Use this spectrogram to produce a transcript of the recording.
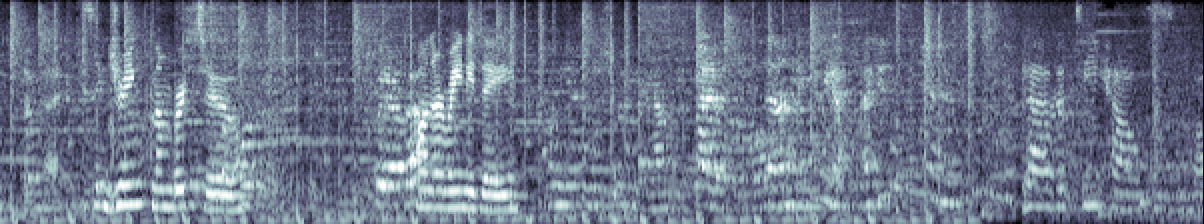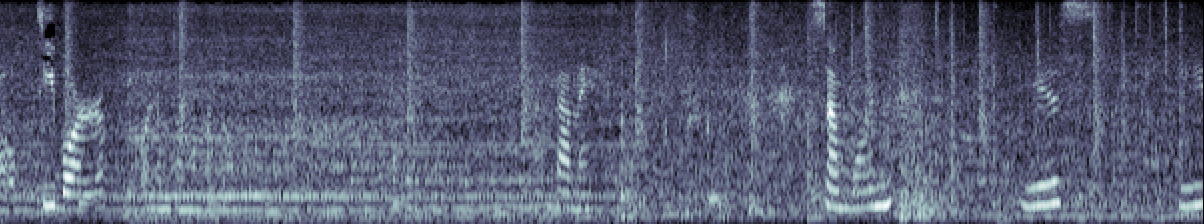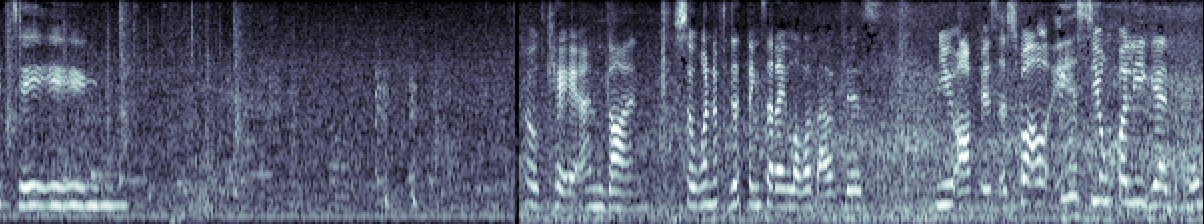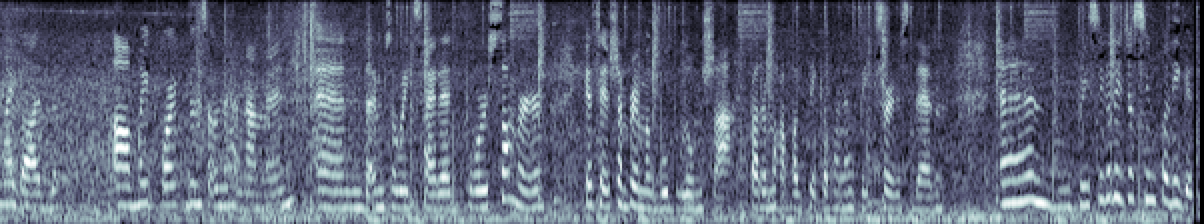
It's so nice. Drink number two on a rainy day. Yeah, the tea house. Wow. Tea bar. Hindi ko alam tong mga to. Dami. Someone is eating. okay, I'm done. So one of the things that I love about this new office as well is yung paligid. Oh my god. Uh, may park dun sa unahan namin and I'm so excited for summer kasi syempre magbubloom siya para makapag-take ako ng pictures then and basically just yung paligid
